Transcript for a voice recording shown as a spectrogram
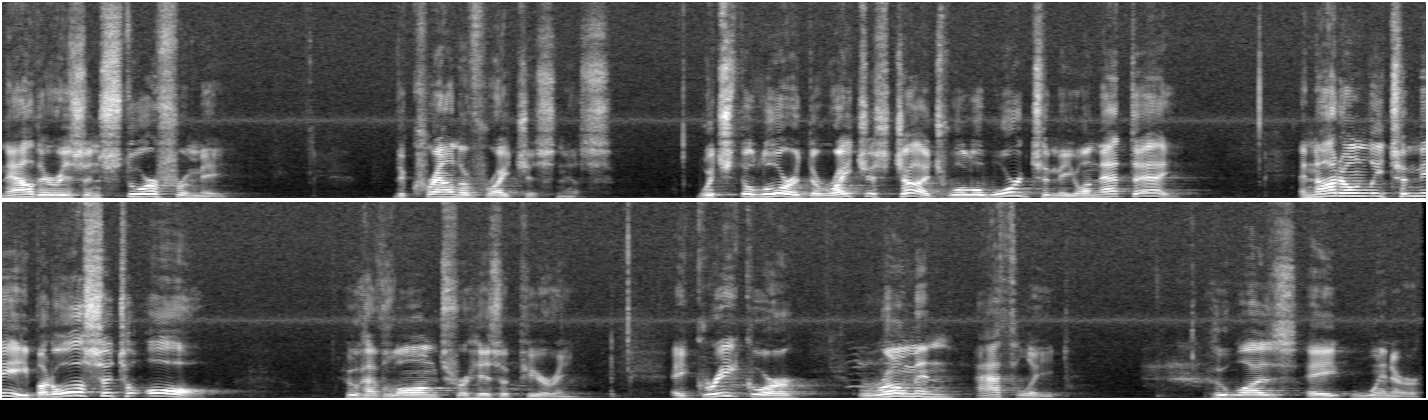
Now there is in store for me the crown of righteousness, which the Lord, the righteous judge, will award to me on that day and not only to me, but also to all who have longed for his appearing. A Greek or Roman athlete who was a winner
